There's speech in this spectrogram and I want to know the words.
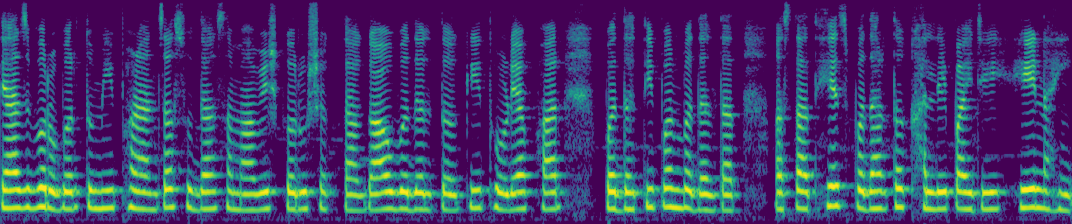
त्याचबरोबर तुम्ही फळांचा सुद्धा समावेश करू शकता. गाव बदलतं की थोड्याफार पद्धती पण बदलतात. असतात. हेच पदार्थ खाल्ले पाहिजे हे नाही.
